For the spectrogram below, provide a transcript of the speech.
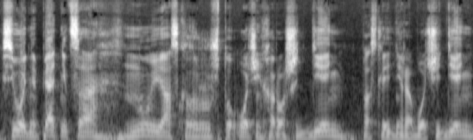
Сегодня пятница. Ну, я скажу, что очень хороший день, последний рабочий день,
